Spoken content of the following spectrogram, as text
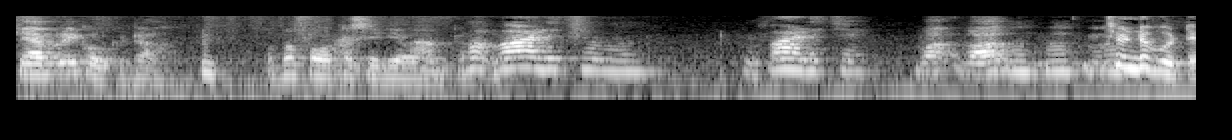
ക്യാമറയ്ക്ക് അപ്പൊ ഫോട്ടോ ശരിയാവും വാടിച്ചു ചുണ്ടുപൂട്ട്.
